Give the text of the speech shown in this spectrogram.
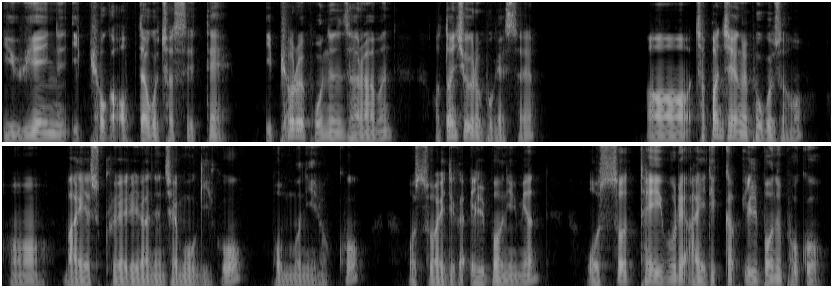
이 위에 있는 이 표가 없다고 쳤을 때 이 표를 보는 사람은 어떤 식으로 보겠어요? 어, 첫 번째 행을 보고서 어, MySQL이라는 제목이고 본문이 이렇고 오소 아이디가 1번이면 오소 테이블의 id 값 1번을 보고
